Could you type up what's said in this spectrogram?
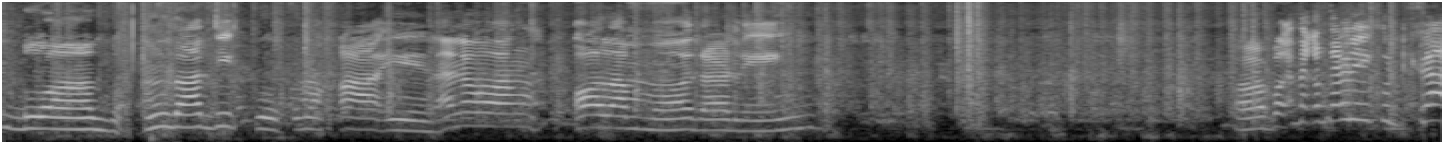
vlog. Ang daddy ko kumakain. Ano ang olam mo, darling? Oh, bakit nakatalikod ka?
